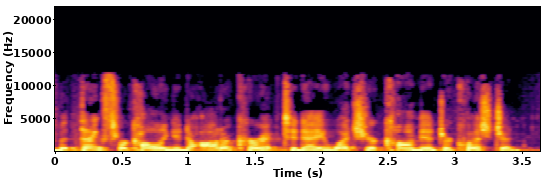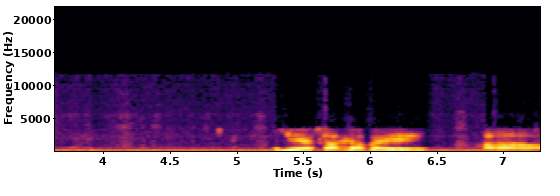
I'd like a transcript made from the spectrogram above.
But thanks for calling into AutoCorrect today. What's your comment or question? Yes, I have a uh,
